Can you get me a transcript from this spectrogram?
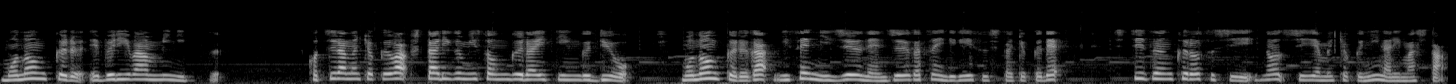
モノンクルエブリワンミニッツ。こちらの曲は二人組ソングライティングデュオ。モノンクルが2020年10月にリリースした曲で、シチズンクロスシーの CM 曲になりました。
